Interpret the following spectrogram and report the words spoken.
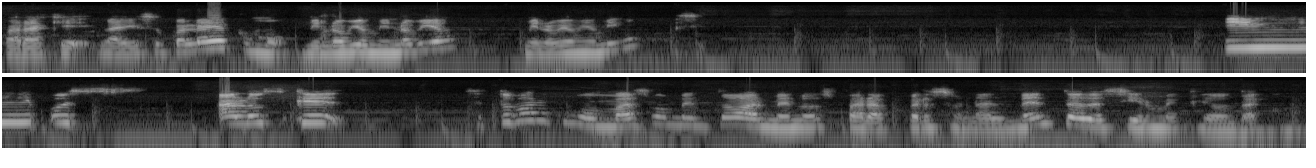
Para que nadie se pelee, como mi novio, mi novio, mi novio, mi amigo, así. Y pues a los que se toman como más momento, al menos para personalmente decirme qué onda con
